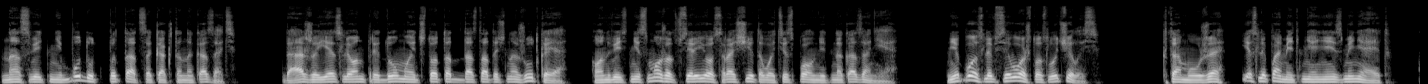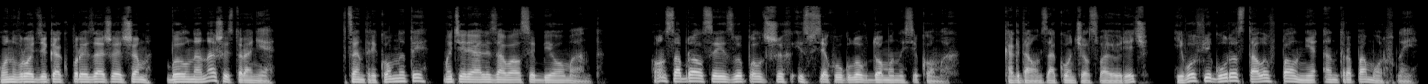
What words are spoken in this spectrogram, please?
нас ведь не будут пытаться как-то наказать. Даже если он придумает что-то достаточно жуткое, он ведь не сможет всерьез рассчитывать исполнить наказание. Не после всего, что случилось. К тому же, если память мне не изменяет, он вроде как в произошедшем был на нашей стороне. В центре комнаты материализовался биомант. Он собрался из выползших из всех углов дома насекомых. Когда он закончил свою речь, его фигура стала вполне антропоморфной.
